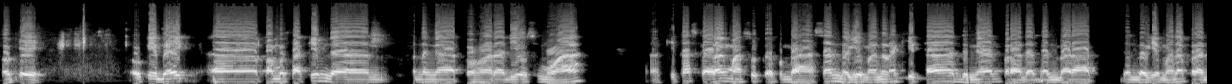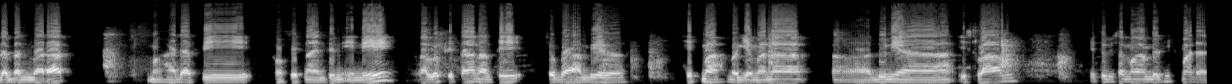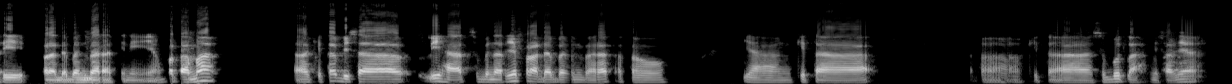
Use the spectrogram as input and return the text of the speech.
Oke, oke baik uh, Pak Mustaqim dan pendengar Pohon Radio semua. Uh, kita sekarang masuk ke pembahasan bagaimana kita dengan peradaban Barat dan bagaimana peradaban Barat menghadapi COVID-19 ini. Lalu kita nanti coba ambil hikmah bagaimana uh, dunia Islam itu bisa mengambil hikmah dari peradaban Barat ini. Yang pertama uh, kita bisa lihat sebenarnya peradaban Barat atau yang kita uh, kita sebutlah misalnya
